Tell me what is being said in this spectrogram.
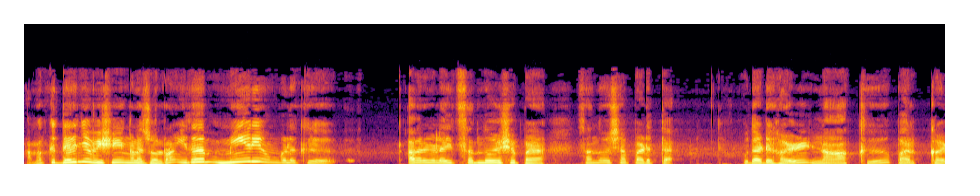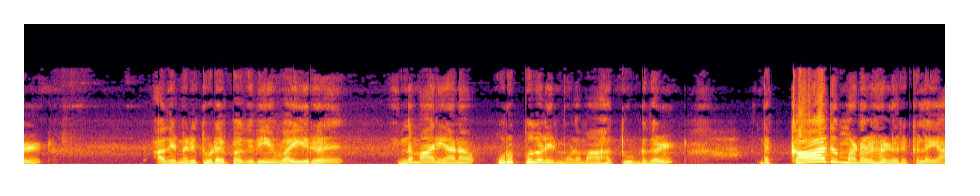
நமக்கு தெரிஞ்ச விஷயங்களை சொல்கிறோம் இதை மீறி உங்களுக்கு அவர்களை சந்தோஷப்ப சந்தோஷப்படுத்த உதடுகள் நாக்கு பற்கள் அதேமாரி துடைப்பகுதி வயிறு இந்த மாதிரியான உறுப்புகளின் மூலமாக தூண்டுதல் இந்த காது மடல்கள் இருக்கு இல்லையா?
